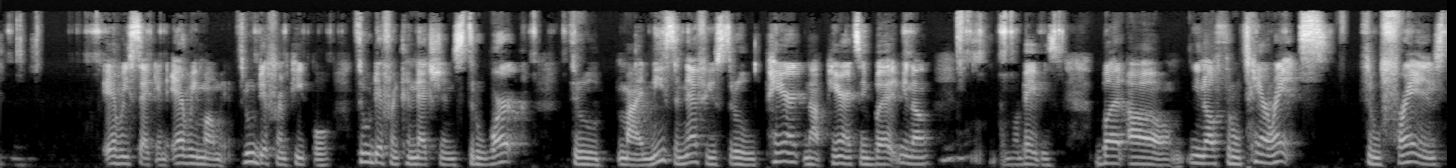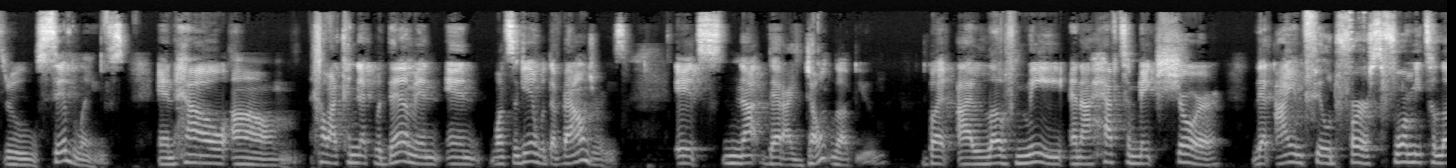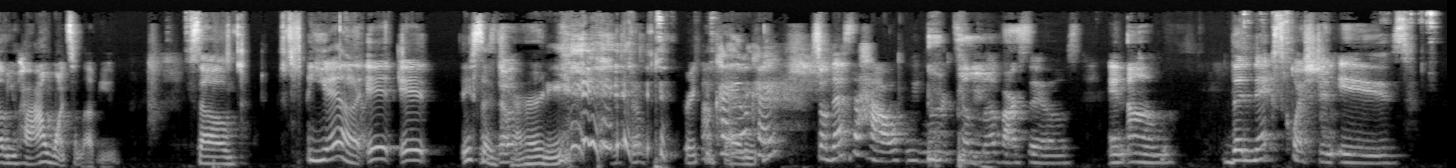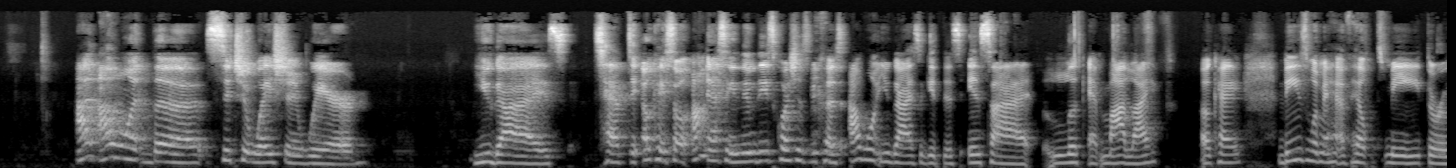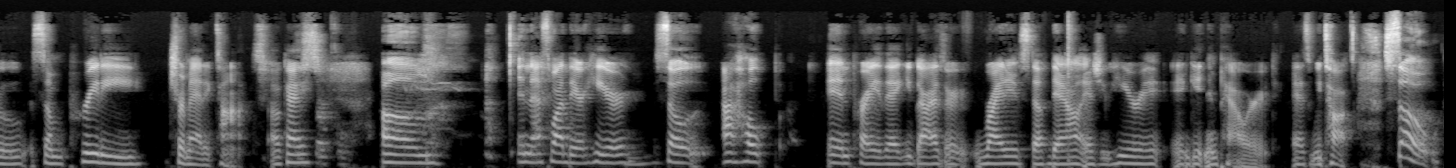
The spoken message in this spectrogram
every second, every moment through different people, through different connections, through work, through my niece and nephews, through parent, not parenting, but you know, my babies, but, um, you know, through parents, through friends, through siblings and how, um, how I connect with them. And, and once again, with the boundaries, it's not that I don't love you, but I love me and I have to make sure that I am filled first for me to love you how I want to love you. So yeah, it, it, it's a dope. journey. Freaking Okay, journey. okay. So that's the how we learn to love ourselves. And um the next question is I, I want the situation where you guys tapped it. Okay, so I'm asking them these questions because I want you guys to get this inside look at my life. Okay. These women have helped me through some pretty traumatic times. Okay. Um, and that's why they're here. Mm-hmm. So I hope and pray that you guys are writing stuff down as you hear it and getting empowered as we talk. So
